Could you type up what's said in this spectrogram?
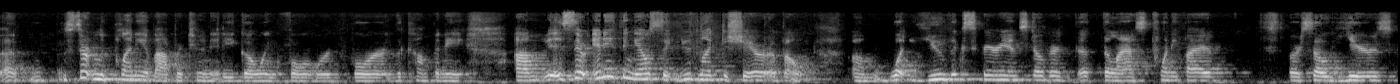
uh, certainly plenty of opportunity going forward for the company. Um, is there anything else that you'd like to share about um, what you've experienced over the, the last 25 or so years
